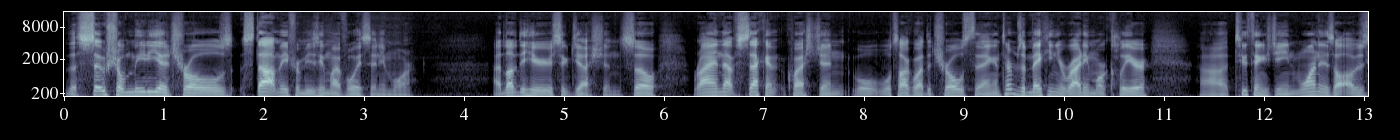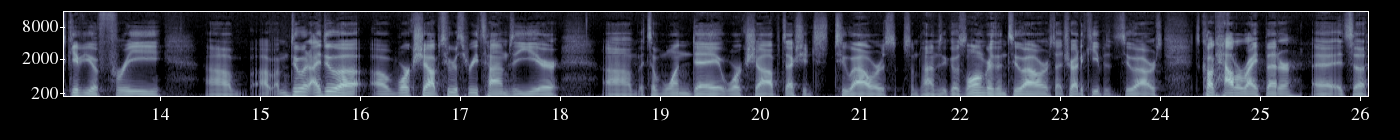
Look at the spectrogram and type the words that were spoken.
the social media trolls stop me from using my voice anymore. I'd love to hear your suggestions. So, Ryan, that second question, we'll we'll talk about the trolls thing. In terms of making your writing more clear, uh, two things, Gene. One is I'll, I'll just give you a free. Uh, I'm doing. I do a, a workshop two or three times a year. Um, it's a one day workshop. It's actually just two hours. Sometimes it goes longer than two hours. I try to keep it to two hours. It's called How to Write Better. Uh, it's a,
